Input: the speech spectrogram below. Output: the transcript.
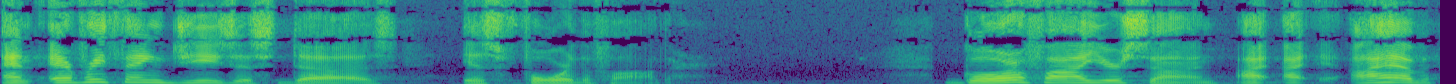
And everything Jesus does is for the Father. Glorify your Son. I, I, I have,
